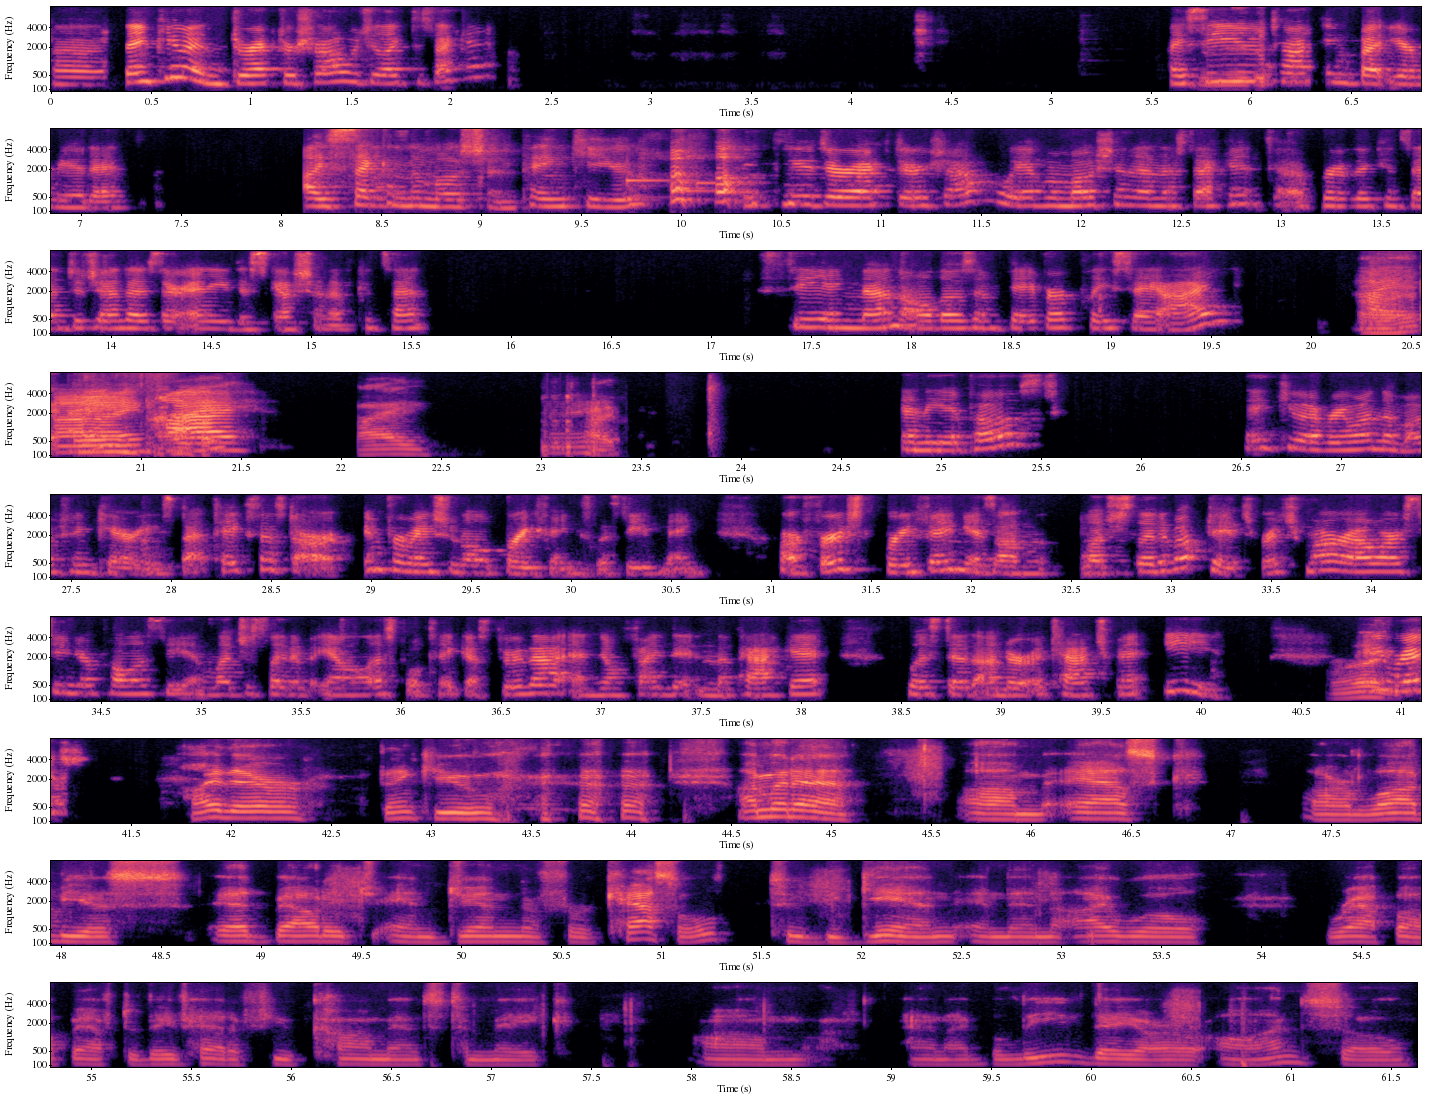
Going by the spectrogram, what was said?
Uh, Thank you. And Director Shaw, would you like to second? I see you talking, but you're muted. I second the motion. Thank you. Thank you, Director Shaw. We have a motion and a second to approve the consent agenda. Is there any discussion of consent? Seeing none, all those in favor, please say aye. Aye. Aye. Aye. Aye. Aye. Any opposed? Thank you, everyone. The motion carries. That takes us to our informational briefings this evening. Our first briefing is on legislative updates. Rich Mauro, our senior policy and legislative analyst, will take us through that, and you'll find it in the packet listed under attachment E. All Hey. Rich. Hi there. Thank you. I'm gonna um, ask our lobbyists, Ed Bowditch and Jennifer Cassell to begin, and then I will wrap up after they've had a few comments to make. Um, And I believe they are on, so.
